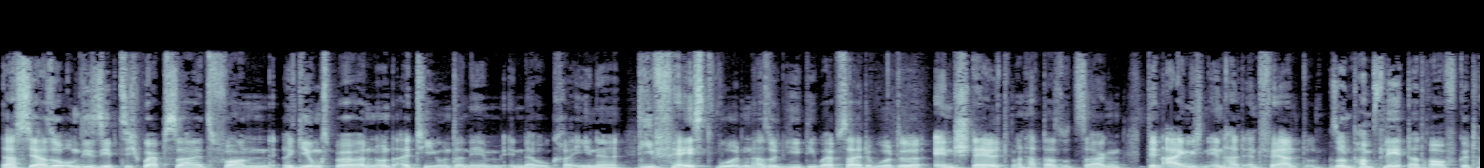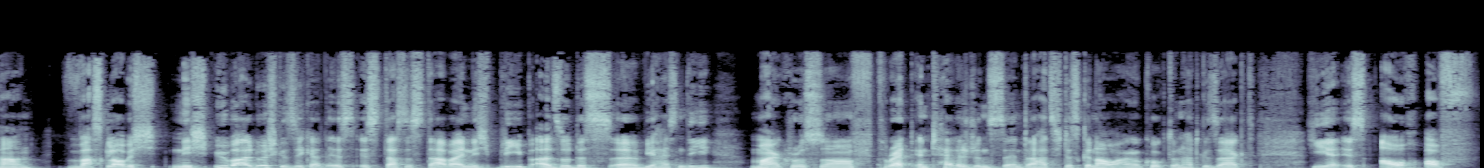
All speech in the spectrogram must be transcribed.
dass ja so um die 70 Websites von Regierungsbehörden und IT-Unternehmen in der Ukraine defaced wurden. Also die, die Webseite wurde entstellt. Man hat da sozusagen den eigentlichen Inhalt entfernt und so ein Pamphlet da drauf getan. Was, glaube ich, nicht überall durchgesickert ist, ist, dass es dabei nicht blieb. Also das, äh, wie heißen die? Microsoft Threat Intelligence Center hat sich das genauer angeguckt und hat gesagt, hier ist auch auf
